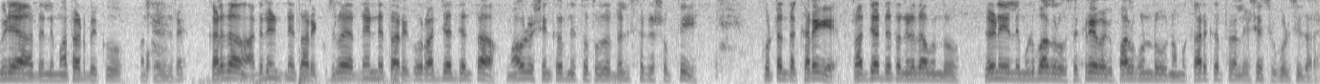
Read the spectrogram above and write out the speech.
ಮೀಡಿಯಾದಲ್ಲಿ ಮಾತಾಡಬೇಕು ಅಂತ ಹೇಳಿದ್ರೆ, ಕಳೆದ ಹದಿನೆಂಟನೇ ತಾರೀಕು, ಜುಲೈ ಹದಿನೆಂಟನೇ ತಾರೀಕು ರಾಜ್ಯಾದ್ಯಂತ ಮಾವಲಿ ಶಂಕರ್ ನೇತೃತ್ವದ ದಲಿತ ಸಂಘ ಶಕ್ತಿ ಕೊಟ್ಟಂಥ ಕರೆಗೆ ರಾಜ್ಯಾದ್ಯಂತ ನಡೆದ ಒಂದು ಧರಣಿಯಲ್ಲಿ ಮುಳುಬಾಗಲು ಸಕ್ರಿಯವಾಗಿ ಪಾಲ್ಗೊಂಡು ನಮ್ಮ ಕಾರ್ಯಕರ್ತರಲ್ಲಿ ಯಶಸ್ವಿಗೊಳಿಸಿದ್ದಾರೆ.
